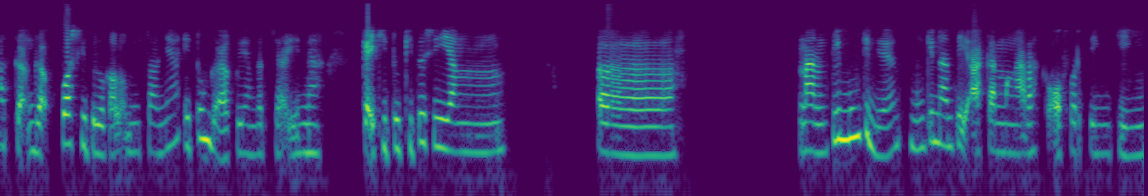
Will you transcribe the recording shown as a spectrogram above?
agak nggak puas gitu loh kalau misalnya itu enggak aku yang kerjain. Nah kayak gitu-gitu sih yang eh nanti mungkin ya mungkin nanti akan mengarah ke overthinking.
